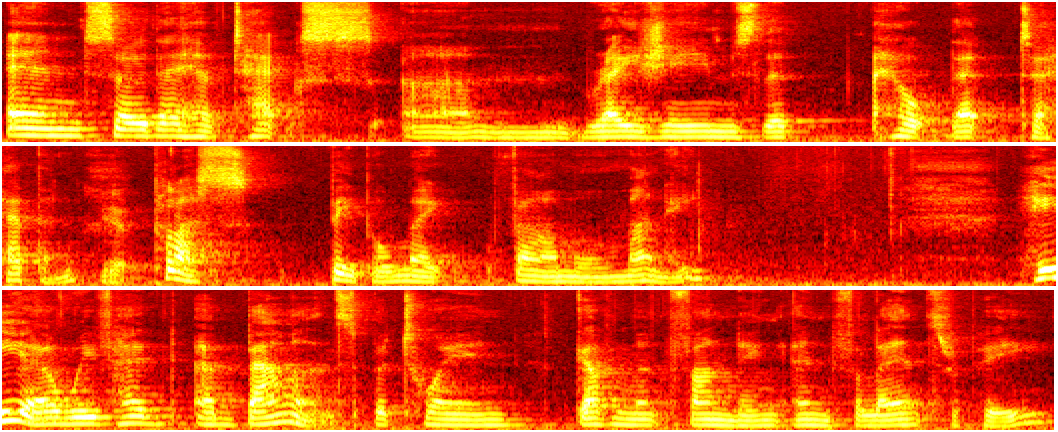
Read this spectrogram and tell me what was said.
And so they have tax um, regimes that help that to happen. Yep. Plus, people make far more money. Here, we've had a balance between government funding and philanthropy.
